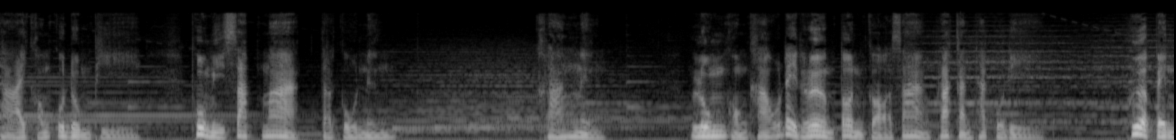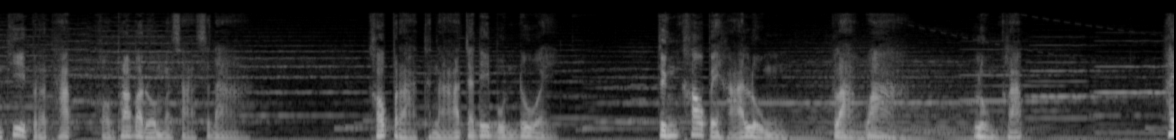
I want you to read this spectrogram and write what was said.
ชายของกุดุมพี ผู้มีทรัพย์มากตระกูลหนึ่ง ครั้งหนึ่ง ลุงของเขาได้เริ่มต้นก่อสร้างพระกันทกุดี เพื่อเป็นที่ประทับของพระบรมศาสดา เขาปรารถนาจะได้บุญด้วย จึงเข้าไปหาลุงกล่าวว่า ลุงครับ ให้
